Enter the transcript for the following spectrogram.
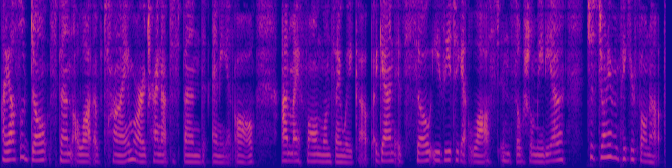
I also don't spend a lot of time or I try not to spend any at all on my phone once I wake up. Again, it's so easy to get lost in social media. Just don't even pick your phone up.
